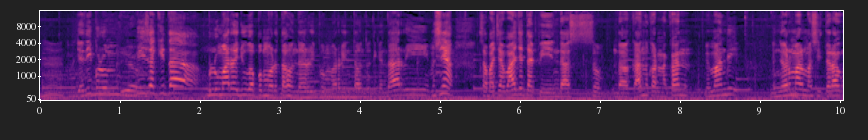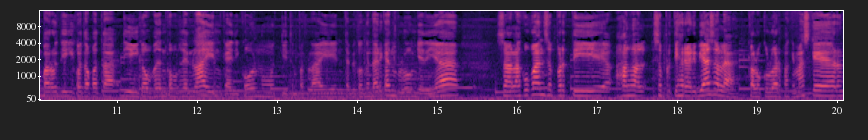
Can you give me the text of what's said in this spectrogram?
Hmm. Jadi belum Iya. bisa kita belum ada juga pemerintahan dari pemerintah untuk di Kendari. Maksudnya saya baca-baca tapi ndak se- ndak kan karena kan memang di new normal masih terang baru di kota-kota di kabupaten-kabupaten lain kayak di Konut di tempat lain. Tapi kalau Kendari kan belum. Jadi ya saya lakukan seperti hal-hal seperti hari-hari biasa lah. Kalau keluar pakai masker,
